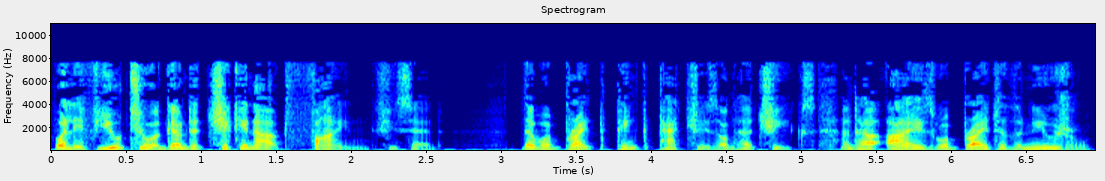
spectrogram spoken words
Well, if you two are going to chicken out, fine, she said. There were bright pink patches on her cheeks, and her eyes were brighter than usual.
